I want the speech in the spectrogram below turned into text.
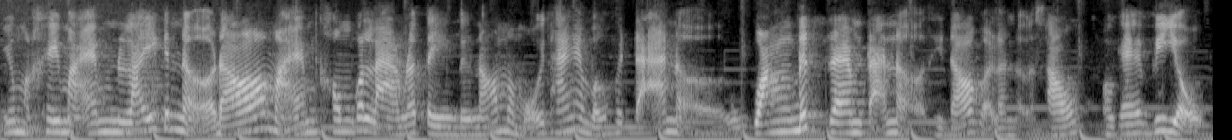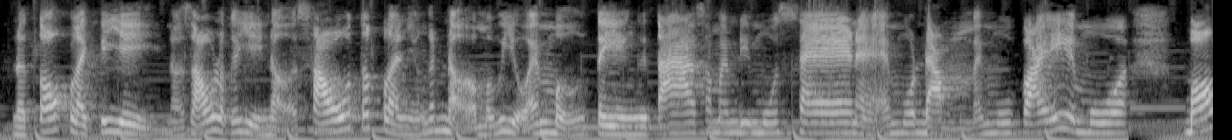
Nhưng mà khi mà em lấy cái nợ đó mà em không có làm ra tiền từ nó mà mỗi tháng em vẫn phải trả nợ, quăng đích ra em trả nợ thì đó gọi là nợ xấu, ok? Ví dụ nợ tốt là cái gì? Nợ xấu là cái gì? Nợ xấu tức là những cái nợ mà ví dụ em mượn tiền người ta xong em đi mua xe nè, em mua đầm, em mua váy, em mua bóp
